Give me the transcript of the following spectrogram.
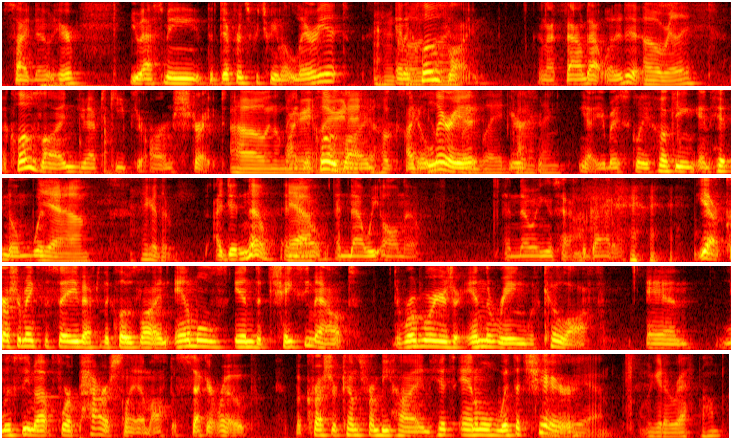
Side note here, you asked me the difference between a lariat And and a clothesline, and I found out what it is. Oh, really? A clothesline, you have to keep your arms straight. Oh, and the Like a lariat, clothesline, lariat, hooks like a lariat, blade kind of thing. Yeah, you're basically hooking and hitting them with Yeah. I figured they're I didn't know, and Yeah. now and now we all know. And knowing is half the battle. yeah, Crusher makes the save after the clothesline. Animals in to chase him out. The Road Warriors are in the ring with Koloff and lifts him up for a power slam off the second rope. But Crusher comes from behind, hits Animal with a chair, Yeah. We get a ref bump.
